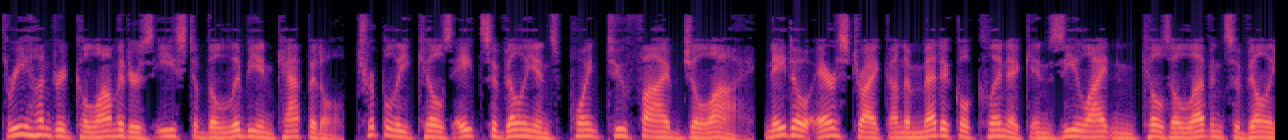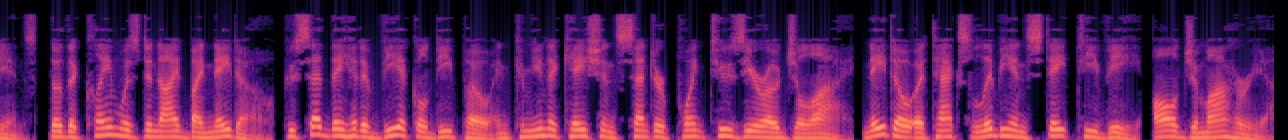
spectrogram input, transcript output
300 km east of the Libyan capital, Tripoli kills eight civilians. 25 July, NATO airstrike on a medical clinic in Zliten kills 11 civilians, though the claim was denied by NATO, who said they hit a vehicle depot and communications center. 20 July, NATO attacks Libyan state TV, Al Jamahiriya.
